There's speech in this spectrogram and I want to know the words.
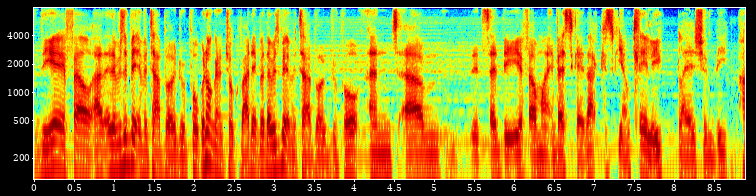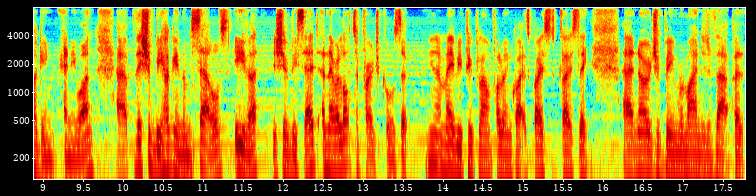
the EFL, uh, there was a bit of a tabloid report. We're not going to talk about it, but there was a bit of a tabloid report, and um, it said the EFL might investigate that because you know clearly players shouldn't be hugging anyone. Uh, they should be hugging themselves, either it should be said. And there are lots of protocols that you know maybe people aren't following quite as close, closely. Uh, Norwich have been reminded of that, but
